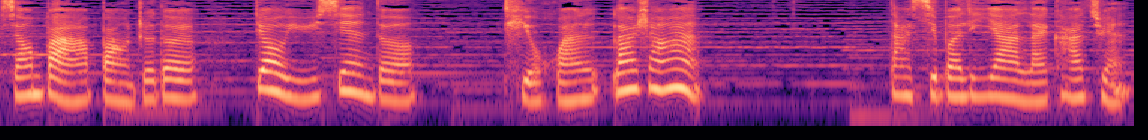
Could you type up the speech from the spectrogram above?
想把绑着的钓鱼线的铁环拉上岸。大西伯利亚莱卡犬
